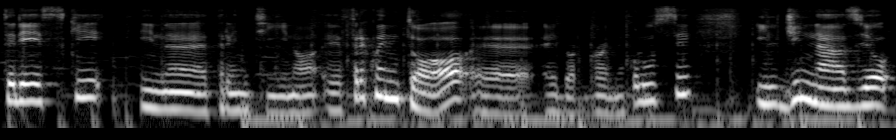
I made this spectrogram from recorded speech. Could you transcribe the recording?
tedeschi in eh, Trentino. Eh, frequentò eh, Edward Roy Nicolussi il ginnasio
